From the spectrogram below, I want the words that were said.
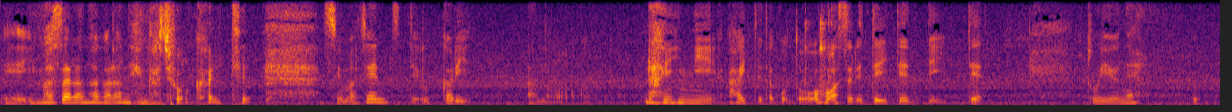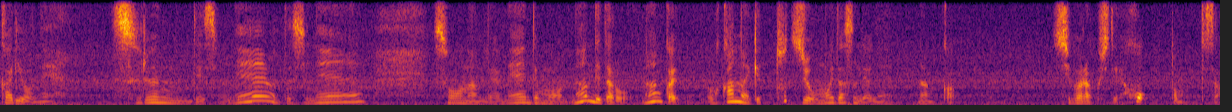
えー、今更ながら年賀状を書いて「すいません」っつってうっかりあの LINE に入ってたことを忘れていてって言ってというねうっかりをねするんですよね。私ね。そうなんだよね。でもなんでだろう。なんかわかんないけど突如思い出すんだよね。なんか。しばらくしてほっと思ってさ。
